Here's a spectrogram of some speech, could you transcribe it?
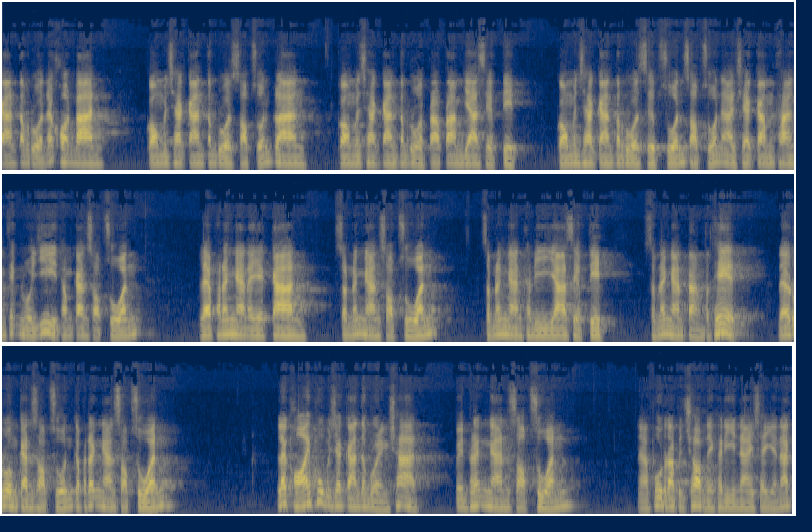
การตำรวจนครบาลกองบัญชาการตำรวจสอบสวนกลาง กองบัญชาการตำรวจปราบปรามยาเสพติด กองบัญชาการตำรวจสืบสวนสอบสวนอาชญากรรมทางเทคโนโลยีทำการสอบสวน และพนักงานอายการสำนักงานสอบสวนสำนักงานคดียาเสพติดสำนักงานต่างประเทศ และร่วมกันสอบสวนกับพนักงานสอบสวน และขอให้ผู้บัญชาการตำรวจแห่งชาติ เป็นพนักงานสอบสวนนะผู้รับผิดชอบในคดีนายชัยนัท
